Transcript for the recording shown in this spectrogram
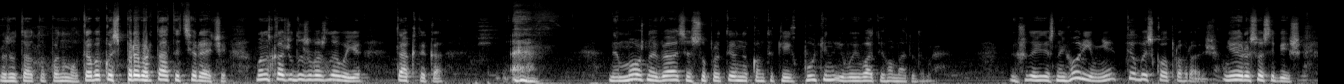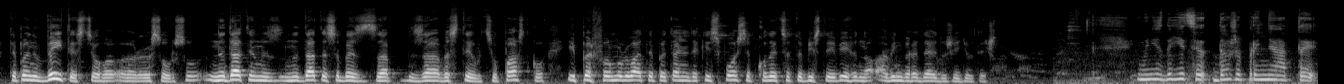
результатом паному. Треба якось перевертати ці речі. Сказати, що дуже важливо є тактика. Не можна являтися супротивником таких як Путін і воювати його методами. Якщо ти йдеш на його рівні, ти обов'язково програєш. У нього ресурси більше. Ти повинен вийти з цього е, ресурсу, не дати, не дати себе за- завести в цю пастку і переформулювати питання в такий спосіб, коли це тобі стає вигідно, а він виглядає дуже ідіотично. Мені здається, навіть прийняти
